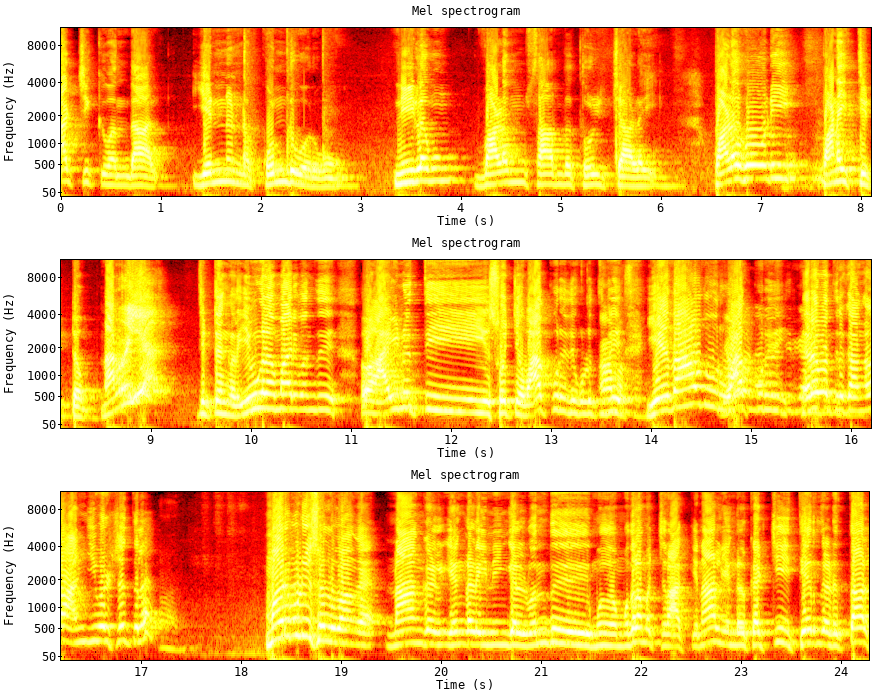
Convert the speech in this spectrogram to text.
ஆட்சிக்கு வந்தால் என்னென்ன கொண்டு வருவோம்? நிலமும் வளம் சார்ந்த தொழிற்சாலை பல கோடி பனை திட்டம் நிறைய திட்டங்கள். இவங்கள மாதிரி வந்து ஐநூற்றி சொச்ச வாக்குறுதி கொடுத்துட்டு ஏதாவது ஒரு வாக்குறுதி நிறைவேற்றிருக்காங்க? நிறைவேற்றிருக்காங்களா? அஞ்சு வருஷத்துல? மறுபடியும் சொல்லுவாங்க நாங்கள் எங்களை நீங்கள் வந்து முதலமைச்சராக்கினால் எங்கள் கட்சியை தேர்ந்தெடுத்தால்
